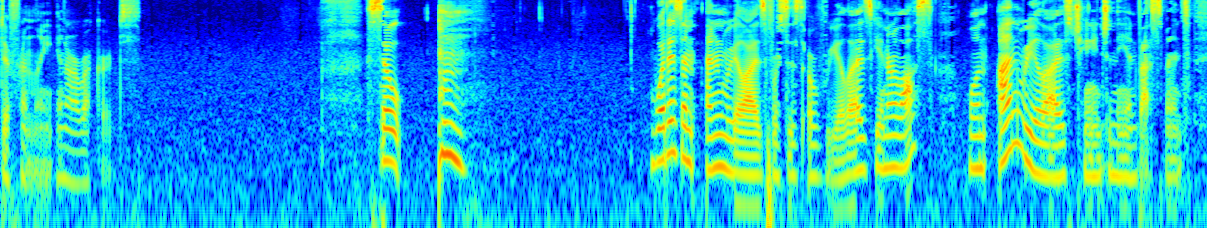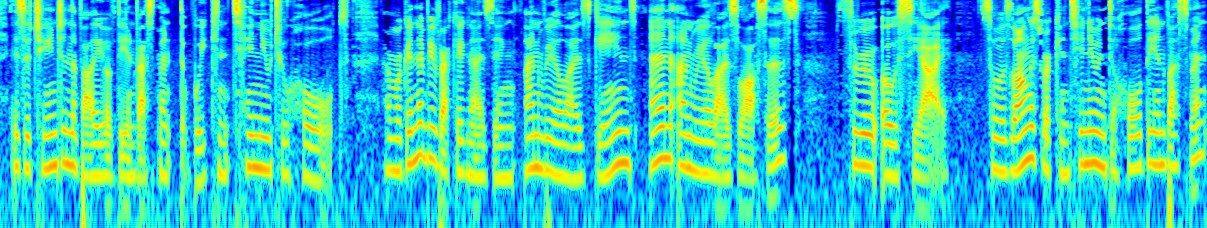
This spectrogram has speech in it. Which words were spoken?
differently in our records. So, what is an unrealized versus a realized gain or loss? Well, an unrealized change in the investment is a change in the value of the investment that we continue to hold. And we're going to be recognizing unrealized gains and unrealized losses through OCI. So as long as we're continuing to hold the investment,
